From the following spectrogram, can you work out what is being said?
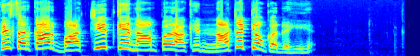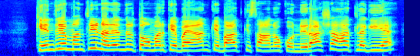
फिर सरकार बातचीत के नाम पर आखिर नाटक क्यों कर रही है? केंद्रीय मंत्री नरेंद्र तोमर के बयान के बाद किसानों को निराशा हाथ लगी है।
